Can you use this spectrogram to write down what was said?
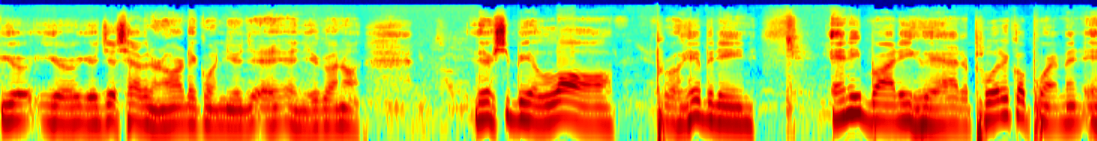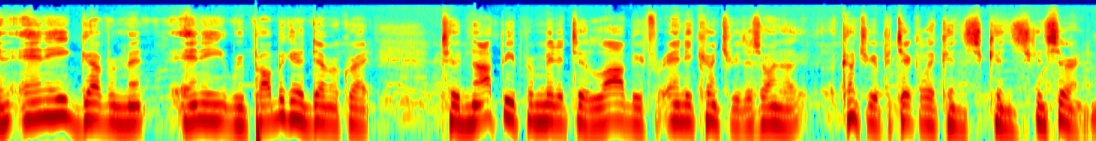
You're, you're, you're just having an article and you're, and you're going on. There should be a law prohibiting anybody who had a political appointment in any government, any Republican or Democrat, to not be permitted to lobby for any country that's on a country of particular con- con- concern.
